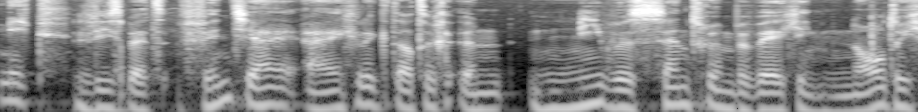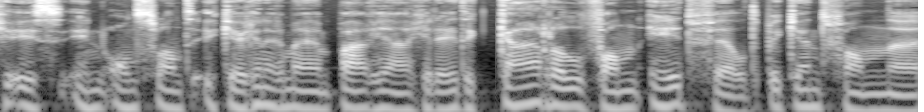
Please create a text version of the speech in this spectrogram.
niet. Lisbeth, vind jij eigenlijk dat er een nieuwe centrumbeweging nodig is in ons land? Ik herinner mij een paar jaar geleden Karel van Eetveld, bekend van uh,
